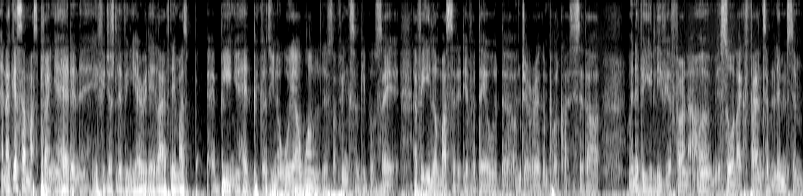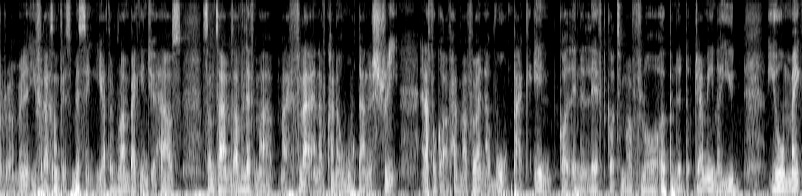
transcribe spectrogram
And I guess that must play in your head, in it. If you're just living your everyday life, they must be in your head because you know we are one of this. I think some people say it. I think Elon Musk said it the other day with the Joe Rogan podcast. He said, "Uh, whenever you leave your phone at home, it's sort of like phantom limb syndrome. Right? You feel like something's missing. You have to run back into your house. Sometimes I've left my my flat and I've kind of walked down the street and I forgot I've had my phone. I've walked back in, got in the lift, got to my floor, opened the door. Do you know what I mean? Like you, you'll make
